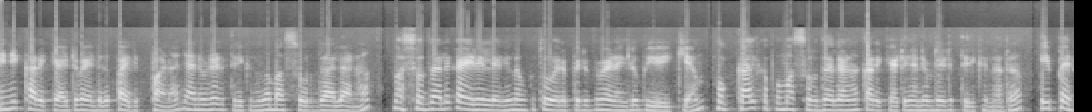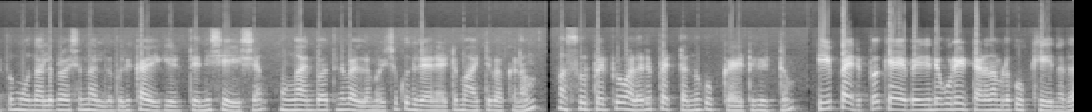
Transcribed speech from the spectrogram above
ഇനി കറിക്കായിട്ട് വേണ്ടത് പരിപ്പാണ്. ഞാനിവിടെ എടുത്തിരിക്കുന്നത് മസൂർ ദാലാണ്. മസൂർ ദാൽ കയ്യിലില്ലെങ്കിൽ നമുക്ക് തോരപ്പരിപ്പ് വേണമെങ്കിൽ ഉപയോഗിക്കാം. മുക്കാൽ കപ്പ് മസൂർ ദാലാണ് കറിക്കായിട്ട് ഞാനിവിടെ എടുത്തിരിക്കുന്നത്. ഈ പരിപ്പ് മൂന്നാൽ പ്രാവശ്യം നല്ലതുപോലെ കഴുകിയെടുത്തതിന് ശേഷം മുങ്ങാൻ ഭാഗത്തിന് വെള്ളമൊഴിച്ച് കുതിരാനായിട്ട് മാറ്റി വെക്കണം. മസൂർ പരിപ്പ് വളരെ പെട്ടെന്ന് കുക്കായിട്ട് കിട്ടും. ഈ പരിപ്പ് കാബേജിന്റെ കൂടെ ഇട്ടാണ് നമ്മൾ കുക്ക് ചെയ്യുന്നത്.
